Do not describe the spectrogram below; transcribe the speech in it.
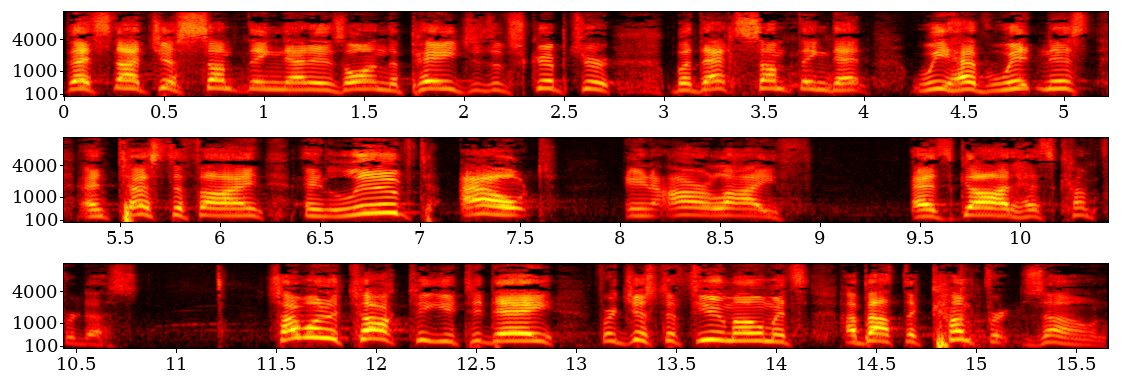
That's not just something that is on the pages of Scripture, but that's something that we have witnessed and testified and lived out in our life as God has comforted us. So I want to talk to you today for just a few moments about the comfort zone.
